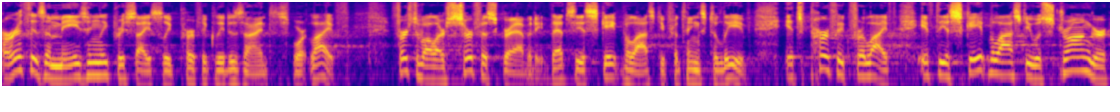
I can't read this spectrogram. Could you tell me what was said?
Earth is amazingly precisely, perfectly designed to support life. First of all, our surface gravity, that's the escape velocity for things to leave. It's perfect for life. If the escape velocity was stronger,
